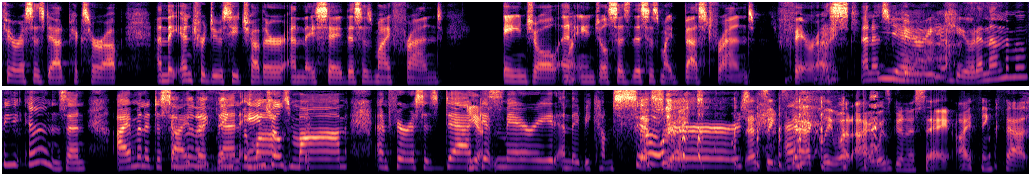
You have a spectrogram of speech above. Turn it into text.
Ferris's dad picks her up and they introduce each other and they say, this is my friend, Angel. And Angel says, this is my best friend. Ferris. Right. And it's Yeah. very cute. And then the movie ends. And I'm going to decide then that then the Angel's uh, mom and Ferris's dad Yes. get married and they become That's sisters. right. That's exactly what I was going to say. I think that.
